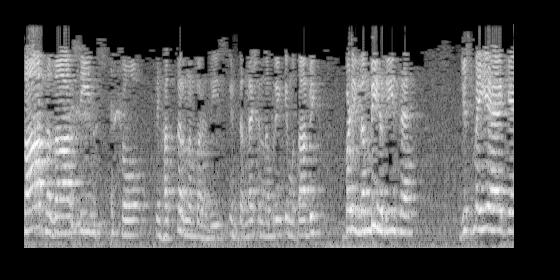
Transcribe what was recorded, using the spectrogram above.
سات ہزار تین سو تہتر نمبر حدیث، انٹرنیشنل نمبرنگ کے مطابق بڑی لمبی حدیث ہے، جس میں یہ ہے کہ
